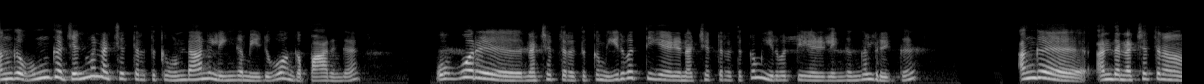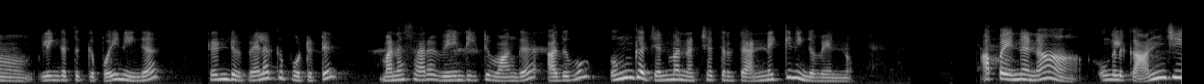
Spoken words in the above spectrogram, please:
அங்க உங்க ஜென்ம நட்சத்திரத்துக்கு உண்டான லிங்கம் எதுவோ அங்க பாருங்க. ஒவ்வொரு நட்சத்திரத்துக்கும் இருபத்தி ஏழு நட்சத்திரத்துக்கும் இருபத்தி ஏழு லிங்கங்கள் இருக்கு. அங்க அந்த நட்சத்திரம் லிங்கத்துக்கு போய் நீங்க ரெண்டு விளக்கு போட்டுட்டு மனசார வேண்டிட்டு வாங்க. அதுவும் உங்க ஜென்ம நட்சத்திரத்தை அன்னைக்கு நீங்க வேணும். அப்ப என்னன்னா உங்களுக்கு அஞ்சு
